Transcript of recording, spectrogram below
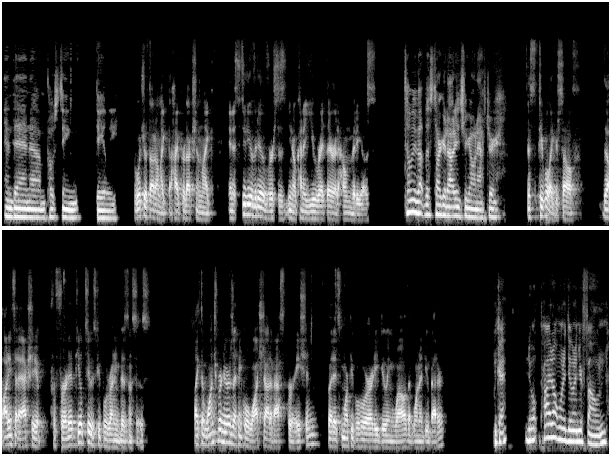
And then um, posting daily. What's your thought on like the high production, like in a studio video versus you know, kind of you right there at home videos? Tell me about this target audience you're going after. It's people like yourself. The audience that I actually prefer to appeal to is people running businesses. Like the entrepreneurs, I think will watch it out of aspiration, but it's more people who are already doing well that want to do better. Okay. You don't, probably don't want to do it on your phone.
